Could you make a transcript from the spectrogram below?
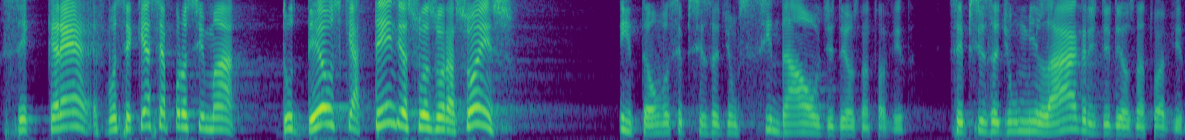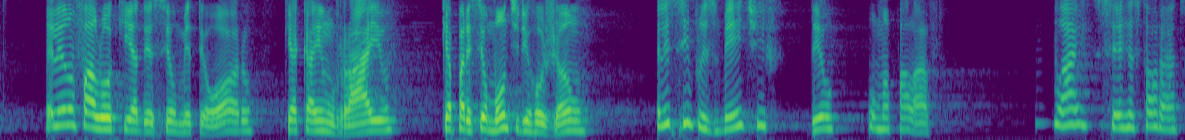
Você, crê, você quer se aproximar do Deus que atende às suas orações? então você precisa de um sinal de Deus na tua vida. Você precisa de um milagre de Deus na tua vida. Ele não falou que ia descer um meteoro, que ia cair um raio, que ia aparecer um monte de rojão. Ele simplesmente deu uma palavra. Vai ser restaurado.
